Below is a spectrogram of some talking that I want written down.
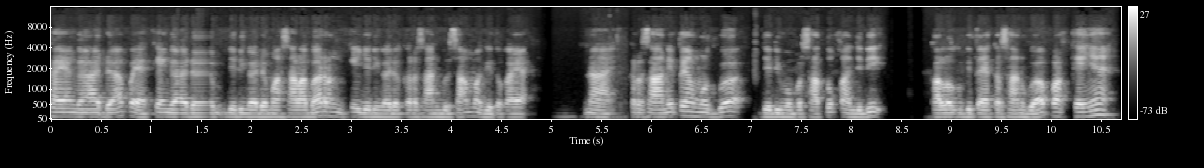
kayak nggak ada apa ya kayak nggak ada jadi nggak ada masalah bareng kayak jadi nggak ada keresahan bersama gitu kayak nah keresahan itu yang menurut gue jadi mempersatukan. Jadi kalau ditanya keresahan gue apa kayaknya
